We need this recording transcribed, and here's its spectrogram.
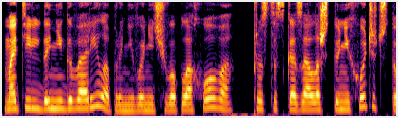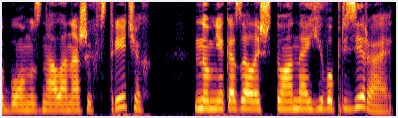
Матильда не говорила про него ничего плохого, просто сказала, что не хочет, чтобы он узнал о наших встречах, но мне казалось, что она его презирает.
